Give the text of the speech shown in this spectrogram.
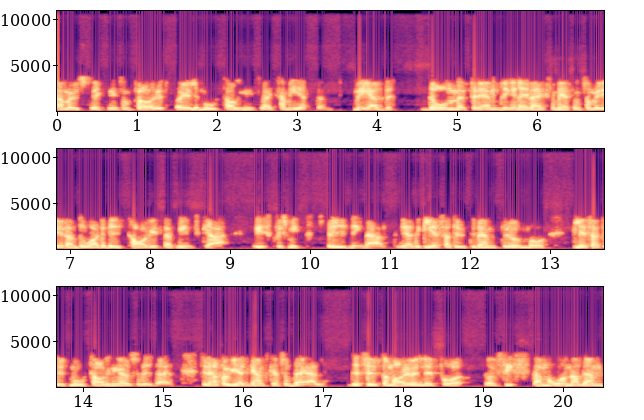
samma utsträckning som förut vad gäller mottagningsverksamheten med de förändringarna i verksamheten som vi redan då hade vidtagit för att minska risk för smittspridning. Med allt. Vi hade glesat ut i väntrum och glesat ut mottagningar och så vidare. Så det har fungerat ganska så väl. Dessutom har det väl nu på den sista månaden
